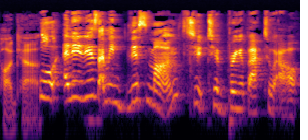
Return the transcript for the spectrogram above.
podcast. Well, and it is, I mean, this month to, to bring it back to our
